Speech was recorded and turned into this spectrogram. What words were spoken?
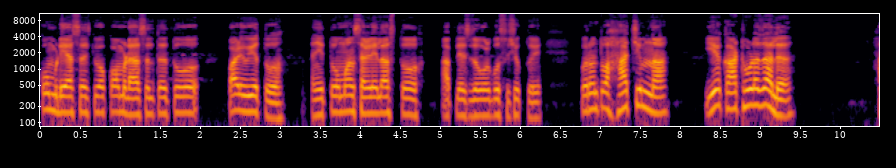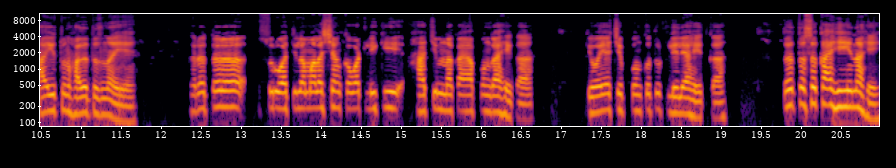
कोंबडी असेल किंवा कोंबडा असेल तर तो पाळीव येतो आणि तो मांसाळलेला असतो. आपल्या जवळ बसू शकतोय. परंतु हा चिमणा एक आठवडा झालं हा इथून हालतच नाही आहे खरं तर सुरुवातीला मला शंका वाटली की हा चिमणा काय अपंग आहे का? किंवा याचे पंख तुटलेले आहेत का? तर तसं काहीही नाही.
